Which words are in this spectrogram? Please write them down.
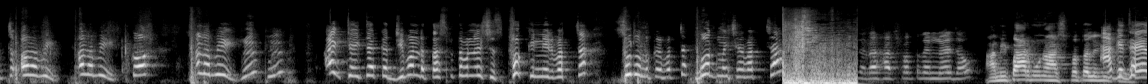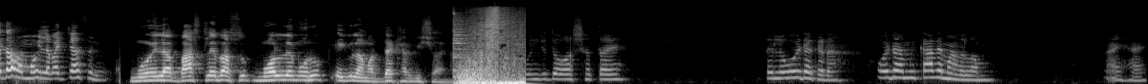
বাচ্চা আরবি আরবি ক আরবি হুম হুম। আইটা আইটা একটা জীবনটা তাসপিতা বানাইছিস ফকিনের বাচ্চা ছোট লোকের বাচ্চা বদমাইশের বাচ্চা। দাদা হাসপাতালে লয়ে যাও। আমি পারব না হাসপাতালে আগে যাইয়া দাও মহিলা বাচ্চা মহিলা বাঁচলে বাঁচুক মরলে মরুক এগুলো আমার দেখার বিষয় না। যদি অসাতায় তাহলে ওইটা কেডা? ওইটা আমি কারে মারালাম? আয় হায়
